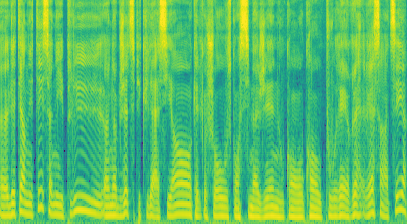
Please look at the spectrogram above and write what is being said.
euh, l'éternité, ce n'est plus un objet de spéculation, quelque chose qu'on s'imagine ou qu'on pourrait ressentir,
